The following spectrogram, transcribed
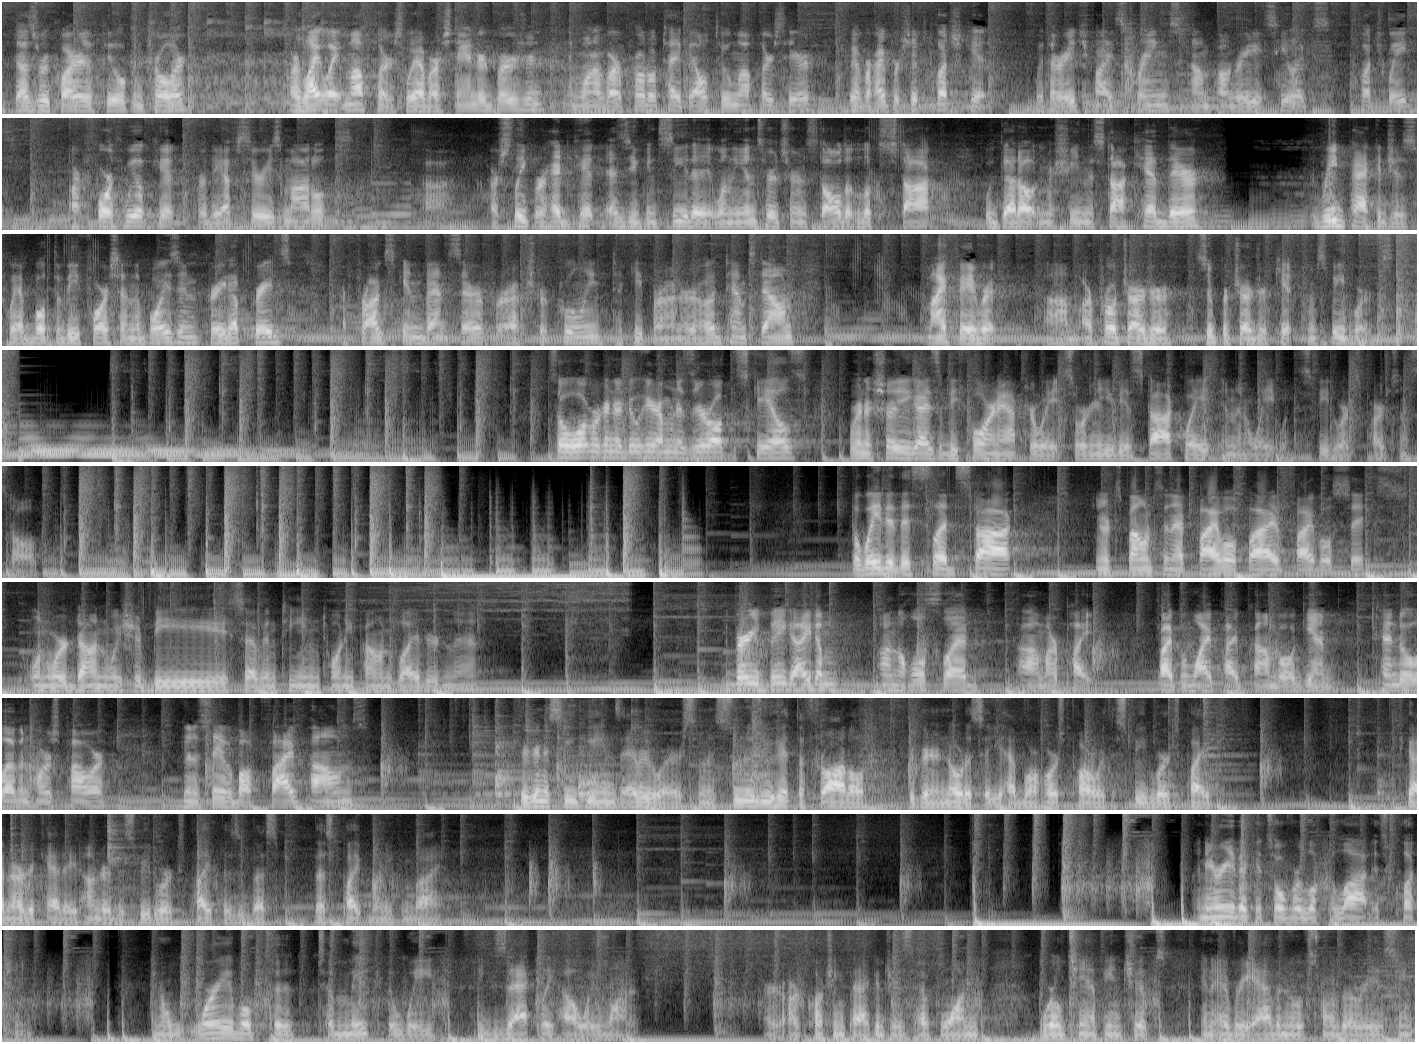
Does require the fuel controller. Our lightweight mufflers, we have our standard version and one of our prototype L2 mufflers here. We have our Hypershift clutch kit with our H5 springs, compound radius helix, clutch weights. Our fourth wheel kit for the F-Series models. Uh, our sleeper head kit, as you can see that when the inserts are installed, it looks stock. We got out and machined the stock head there reed packages. We have both the V-Force and the Boyesen, great upgrades. Our frog skin vents there for extra cooling to keep our under hood temps down. My favorite, um, our ProCharger Supercharger kit from Speedwerx. So what we're gonna do here, I'm gonna zero out the scales. We're gonna show you guys the before and after weight. So we're gonna give you a stock weight and then a weight with the Speedwerx parts installed. The weight of this sled stock you know, it's bouncing at 505, 506. When we're done, we should be 17, 20 pounds lighter than that. A very big item on the whole sled, um, our pipe. Pipe and Y pipe combo, again, 10 to 11 horsepower. You're gonna save about five pounds. You're gonna see gains everywhere. So as soon as you hit the throttle, you're gonna notice that you have more horsepower with the Speedwerx pipe. If you've got an Arctic Cat 800, the Speedwerx pipe is the best, best pipe money can buy. An area that gets overlooked a lot is clutching. You know, we're able to, to make the weight exactly how we want it. Our, our clutching packages have won world championships in every avenue of snowmobile racing.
